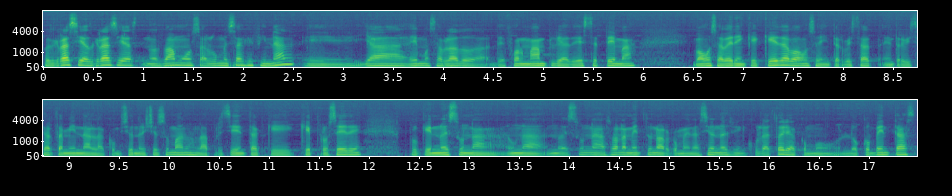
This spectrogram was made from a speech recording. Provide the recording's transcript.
Pues gracias, gracias. Nos vamos a algún mensaje final. Eh, ya hemos hablado de forma amplia de este tema. Vamos a ver en qué queda. Vamos a entrevistar, entrevistar también a la Comisión de Derechos Humanos, la presidenta que, que procede porque no es una, una, no es una solamente una recomendación, no es vinculatoria, como lo comentas.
